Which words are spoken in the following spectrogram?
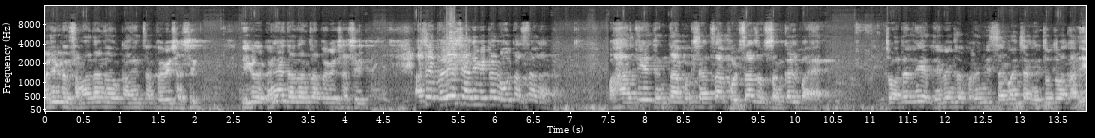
म्हणजे पलीकडे समाधानराव काळेंचा प्रवेश असेल इकडं गणेशदादांचा प्रवेश असेल असे प्रवेश या निमित्तानं होत असताना भारतीय जनता पक्षाचा पुढचा जो संकल्प आहे तो आदरणीय देवेंद्र फडणवीस साहेबांच्या नेतृत्वाखाली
